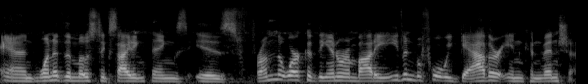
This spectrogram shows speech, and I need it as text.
and one of the most exciting things is from the work of the interim body even before we gather in convention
